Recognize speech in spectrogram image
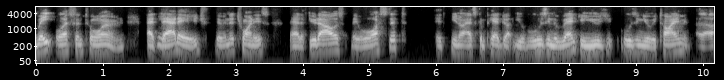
great lesson to learn at yeah. that age. They're in their twenties. They had a few dollars. They lost it. It, you know, as compared to you losing the rent, you use losing your retirement uh,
